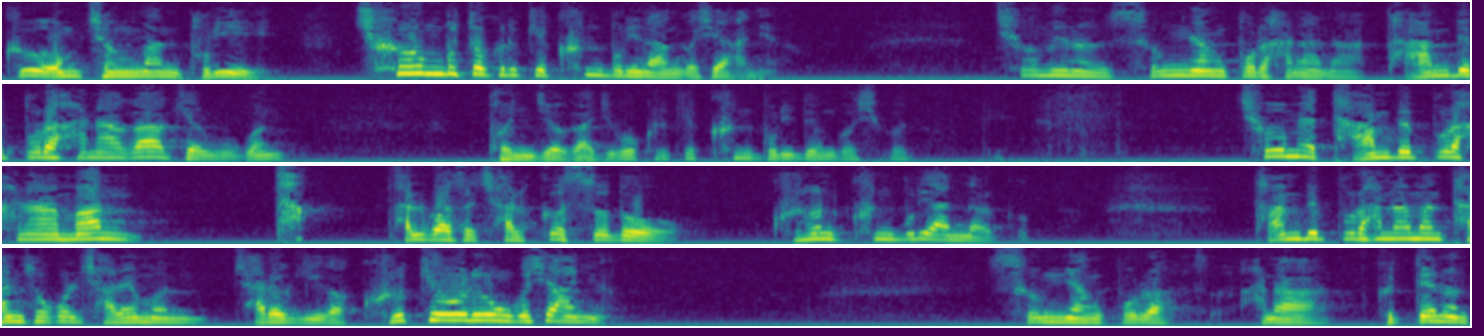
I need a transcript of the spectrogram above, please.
그 엄청난 불이 처음부터 그렇게 큰 불이 난 것이 아니야. 처음에는 성냥불 하나나 담뱃불 하나가 결국은 번져가지고 그렇게 큰 불이 된 것이거든. 처음에 담뱃불 하나만 탁 밟아서 잘 껐어도 그런 큰 불이 안날 거. 담뱃불 하나만 단속을 잘하면 자르기가 그렇게 어려운 것이 아니야. 성냥불 하나 그때는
